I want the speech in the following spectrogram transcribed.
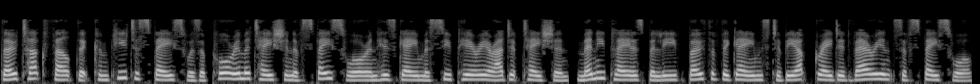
Though Tuck felt that Computer Space was a poor imitation of Spacewar and his game a superior adaptation, many players believed both of the games to be upgraded variants of Spacewar.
